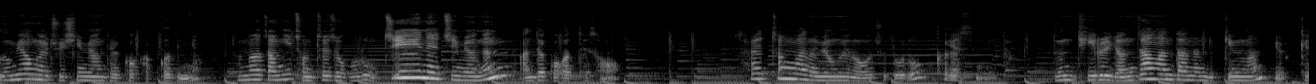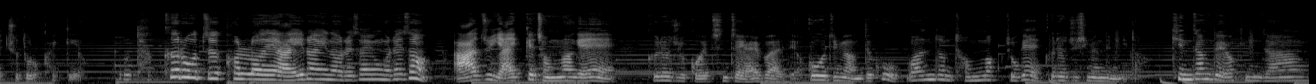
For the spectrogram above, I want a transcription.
음영을 주시면 될 것 같거든요. 눈화장이 전체적으로 진해지면 안 될 것 같아서 살짝만 음영을 넣어주도록 하겠습니다. 눈 뒤를 연장한다는 느낌만 이렇게 주도록 할게요. 이 다크로즈 컬러의 아이라이너를 사용을 해서 아주 얇게 점막에 그려줄 거예요. 진짜 얇아야 돼요. 두꺼워지면 안 되고 완전 점막 쪽에 그려주시면 됩니다. 긴장돼요, 긴장.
